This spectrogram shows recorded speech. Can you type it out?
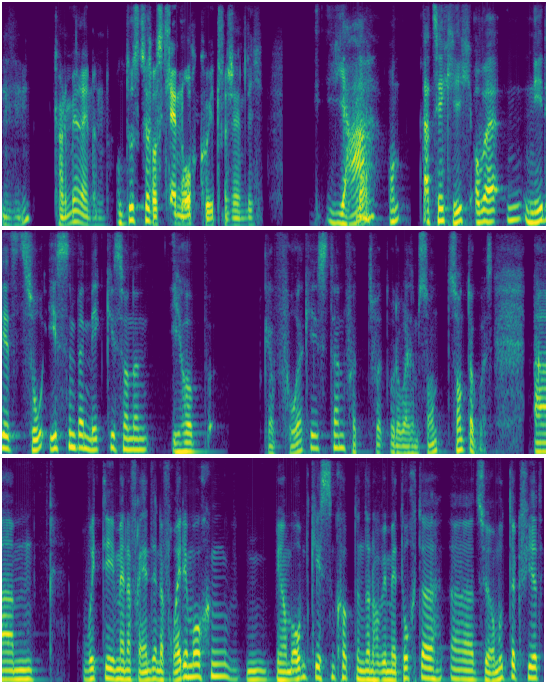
Mhm. Kann ich mich erinnern. Und du hast gesagt. Fast gleich nachgeholt wahrscheinlich. Ja, ja, und tatsächlich, aber nicht jetzt so essen beim Mackie, sondern ich habe, glaube vorgestern, vor, oder war es am Sonntag, Sonntag war es, ähm, wollte ich meiner Freundin eine Freude machen. Wir haben Abendessen gehabt und dann habe ich meine Tochter äh, zu ihrer Mutter geführt.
